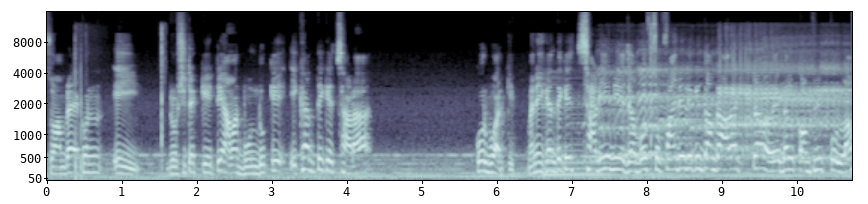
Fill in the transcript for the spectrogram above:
সো আমরা এখন এই রশিটা কেটে আমার বন্ধুকে এখান থেকে ছাড়া করব আর কি। মানে এখান থেকে ছাড়িয়ে নিয়ে যাব। সো ফাইনালি কিন্তু আমরা আর একটা লেভেল কমপ্লিট করলাম।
